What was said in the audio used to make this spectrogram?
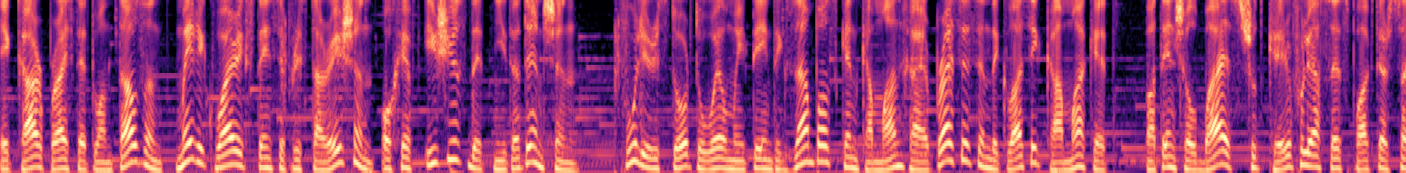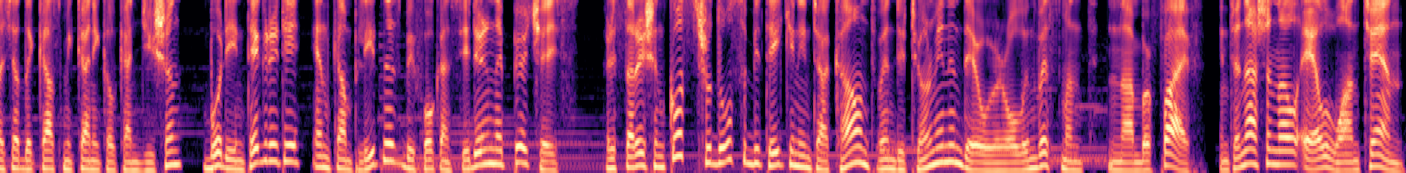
A car priced at 1,000 may require extensive restoration or have issues that need attention. Fully restored or well-maintained examples can command higher prices in the classic car market. Potential buyers should carefully assess factors such as the car's mechanical condition, body integrity and completeness before considering a purchase. Restoration costs should also be taken into account when determining the overall investment. Number 5. International L110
